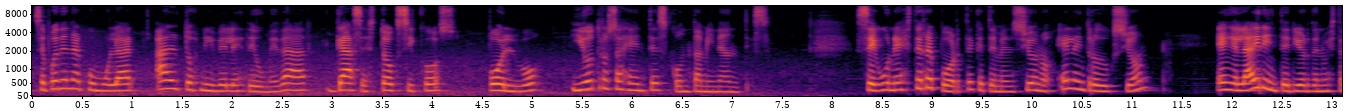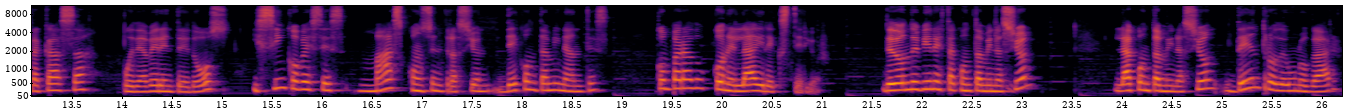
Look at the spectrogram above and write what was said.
se pueden acumular altos niveles de humedad, gases tóxicos, polvo y otros agentes contaminantes según este reporte que te menciono en la introducción, en el aire interior de nuestra casa puede haber entre 2 y 5 veces más concentración de contaminantes comparado con el aire exterior. ¿De dónde viene esta contaminación? La contaminación dentro de un hogar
